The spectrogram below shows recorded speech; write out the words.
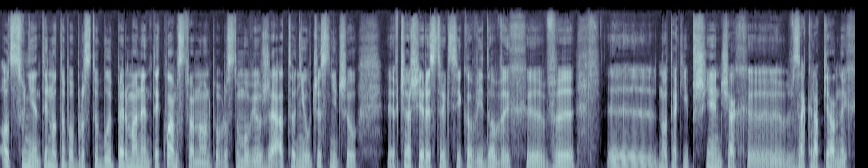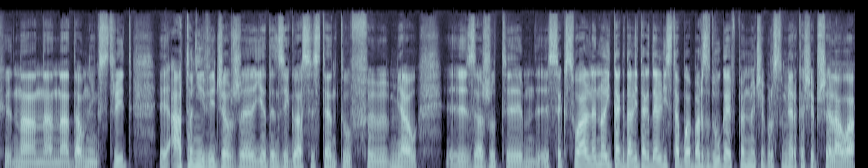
odsunięty, no to po prostu były permanentne kłamstwa. No on po prostu mówił, że a to nie uczestniczył w czasie restrykcji covidowych w no, takich przyjęciach zakrapianych na, na, na Downing Street, a to nie wiedział, że jeden z jego asystentów miał zarzuty seksualne, no i tak dalej, i tak dalej. Lista była bardzo długa i w pewnym momencie po prostu miarka się przelała.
